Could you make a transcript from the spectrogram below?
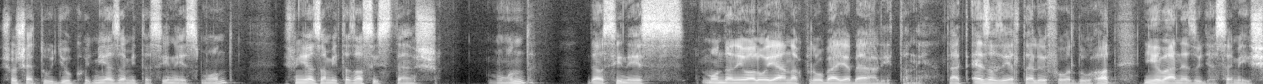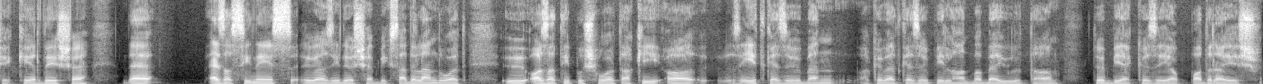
sose tudjuk, hogy mi az, amit a színész mond, és mi az, amit az asszisztens mond, de a színész mondani valójának próbálja beállítani. Tehát ez azért előfordulhat. Nyilván ez ugye személyiség kérdése, de ez a színész, ő az idősebbik Sutherland volt, ő az a típus volt, aki az étkezőben a következő pillanatban beült a többiek közé a padra, és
